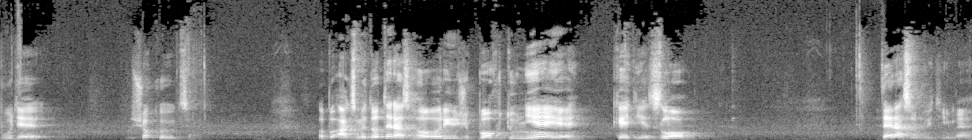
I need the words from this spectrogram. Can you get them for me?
bude šokujúca. Lebo ak sme doteraz hovorili, že Boh tu nie je, keď je zlo, teraz uvidíme,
